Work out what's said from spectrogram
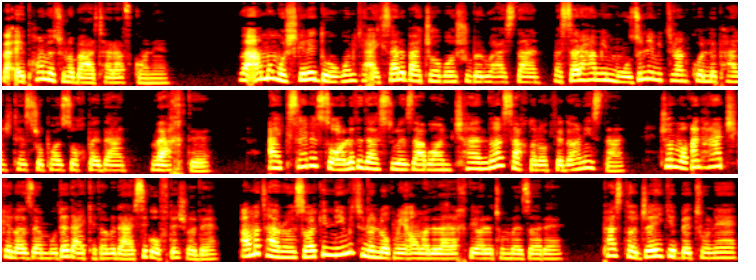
و ابهامتون رو برطرف کنه. و اما مشکل دوم که اکثر بچه ها باش رو هستن و سر همین موضوع نمی‌تونن کل پنج تست رو پاسخ بدن وقته. اکثر سوالات دستور زبان چندان سخت و نکتهدار نیستن چون واقعا هر چی که لازم بوده در کتاب درسی گفته شده. اما طراح سوال که نمی‌تونه لقمه آماده در اختیارتون بذاره. پس تا جایی که بتونه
